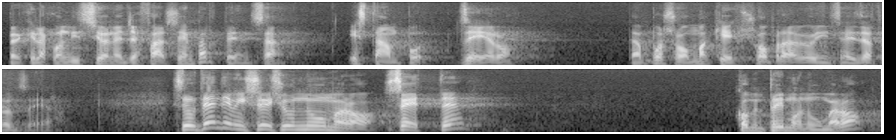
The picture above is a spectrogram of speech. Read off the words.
perché la condizione è già falsa in partenza, e stampo 0, stampo somma che sopra avevo inizializzato a 0. Se l'utente mi inserisce un numero 7, come primo numero,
